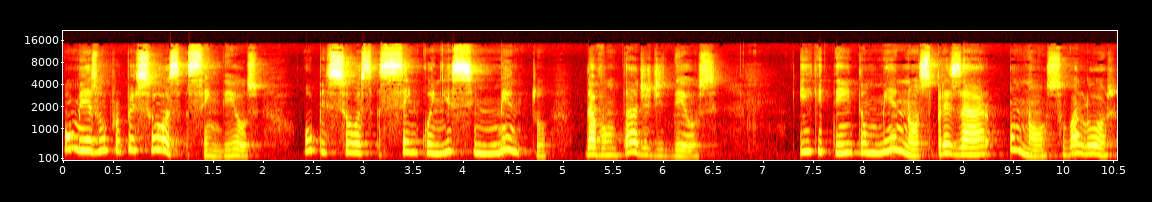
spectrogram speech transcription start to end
ou mesmo por pessoas sem Deus ou pessoas sem conhecimento da vontade de Deus e que tentam menosprezar o nosso valor.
